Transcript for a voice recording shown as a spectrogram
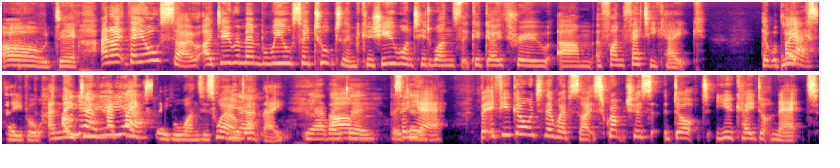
oh dear! And I, they also, I do remember we also talked to them because you wanted ones that could go through um, a funfetti cake that were bake Yeah. stable, and they Oh, do yeah, yeah, have yeah. bake stable ones as well, Yeah. don't they? Yeah, they Um, do. They so do. yeah. But if you go onto their website, scrumptious.uk.net,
